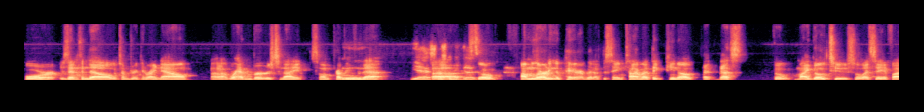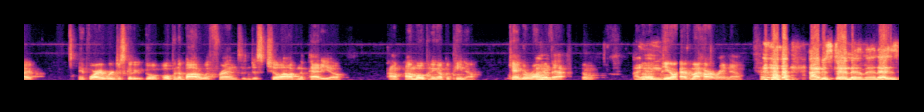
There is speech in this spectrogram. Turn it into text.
or Zinfandel, which I'm drinking right now. Uh, we're having burgers tonight, so I'm prepping Ooh. for that. Yes, uh. So I'm learning to pair, but at the same time, I think Pinot that, that's the my go-to. So let's say if I if we're just going to go open a bottle with friends and just chill out in the patio, I'm, I'm opening up a Pinot. Can't go wrong with that. So, I hear uh, you. Pinot has my heart right now. I understand that, man. That is,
